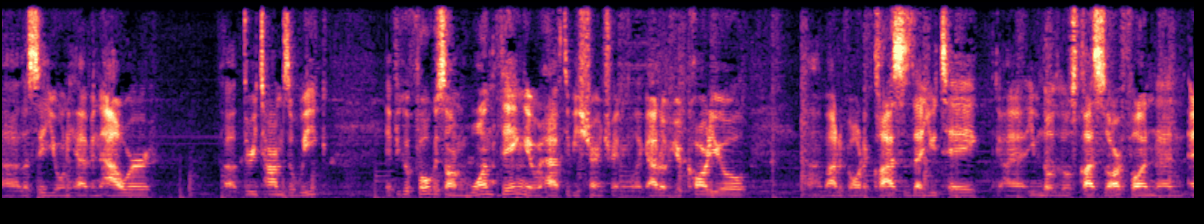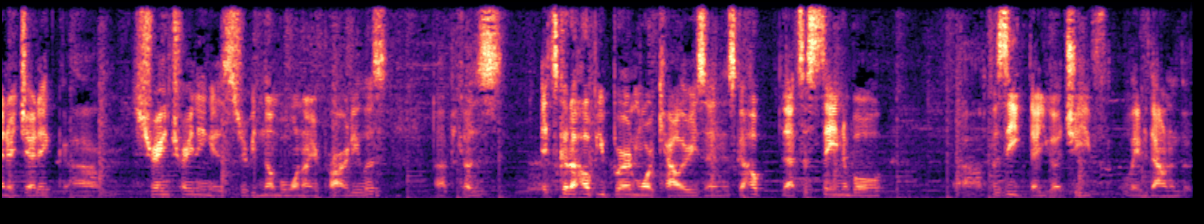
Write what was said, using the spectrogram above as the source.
uh, let's say you only have an hour, uh, three times a week, if you could focus on one thing, it would have to be strength training. Like out of your cardio, um, out of all the classes that you take, uh, even though those classes are fun and energetic, um, strength training is should be number one on your priority list uh, because it's gonna help you burn more calories and it's gonna help that sustainable uh, physique that you achieve later down in the,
